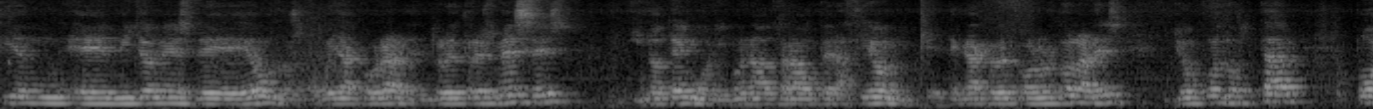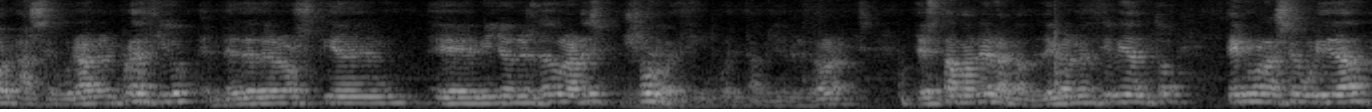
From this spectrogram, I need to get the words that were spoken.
100 eh, millones de euros que voy a cobrar dentro de tres meses, y no tengo ninguna otra operación que tenga que ver con los dólares, yo puedo optar por asegurar el precio, en vez de los 100 eh, millones de dólares, solo de 50 millones de dólares. De esta manera, cuando llegue el vencimiento, tengo la seguridad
